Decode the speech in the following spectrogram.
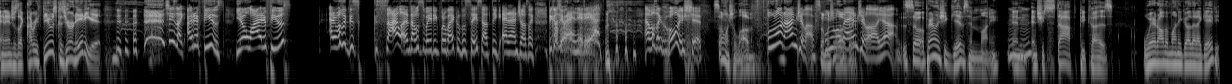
And Angela's like, I refuse because you're an idiot. She's like, "I refused." You know why I refused? And it was like this silence. I was waiting for Michael to say something, and Angela's like, "Because you're an idiot." I was like, "Holy shit!" So much love. Full on Angela. So Full much on love here. Angela. Yeah. So apparently she gives him money Mm-hmm. and, and she stopped because where'd all the money go that I gave you?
